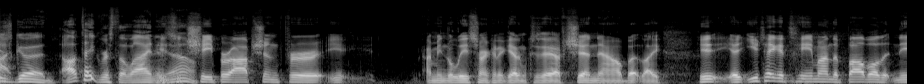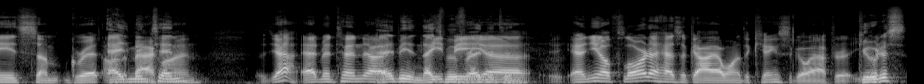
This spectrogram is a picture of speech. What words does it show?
a he's good. I'll take Ristolainen. He's Yeah. a cheaper option for. I mean, the Leafs aren't going to get him because they have Schenn now, but like you, you take a team on the bubble that needs some grit on the back line. Yeah, Edmonton. Uh, That'd be a nice move for Edmonton. uh, and you know, Florida has a guy I wanted the Kings to go after. You know, Gudas?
